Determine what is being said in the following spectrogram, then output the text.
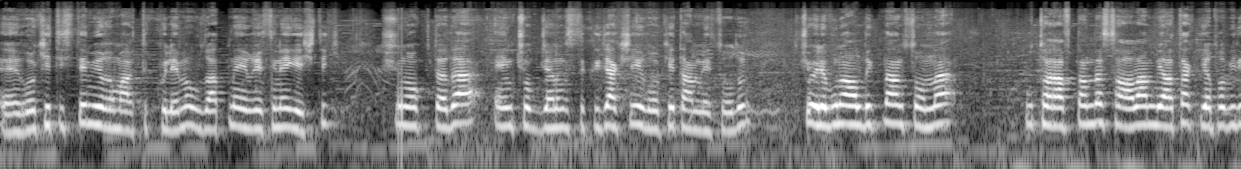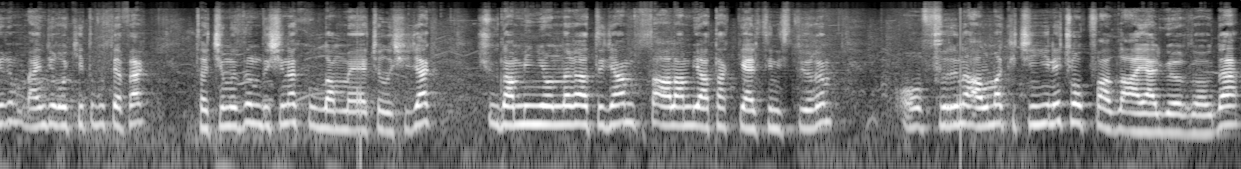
Ee, roket istemiyorum artık kuleme. Uzatma evresine geçtik. Şu noktada en çok canımı sıkacak şey roket hamlesi olur. Şöyle bunu aldıktan sonra bu taraftan da sağlam bir atak yapabilirim. Bence roketi bu sefer taçımızın dışına kullanmaya çalışacak. Şuradan minyonları atacağım. Sağlam bir atak gelsin istiyorum. O fırını almak için yine çok fazla hayal gördü orada.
